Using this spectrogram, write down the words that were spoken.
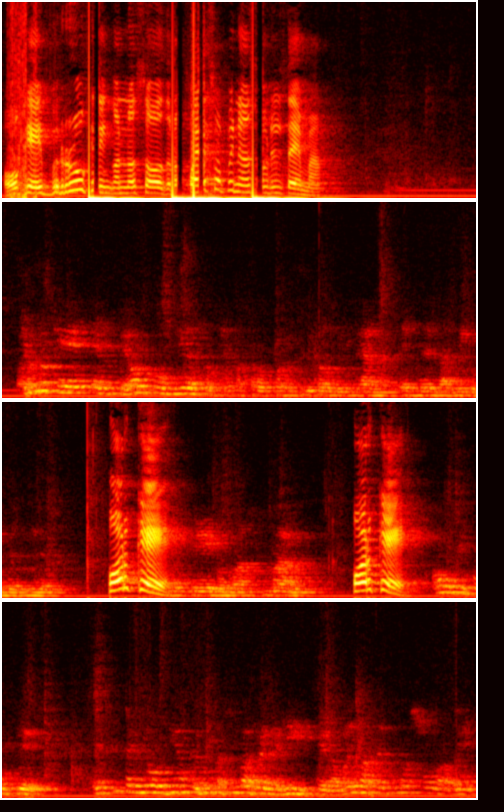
Ok, Brooklyn con nosotros. ¿Cuál es su opinión sobre el tema? Yo creo que el peor gobierno que ha pasado por República Dominicana es el de Danilo Medina. ¿Por qué? ¿Por qué? ¿Cómo que por qué? Este señor dijo que nunca se iba a reelegir, que la va a hacer una sola vez.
